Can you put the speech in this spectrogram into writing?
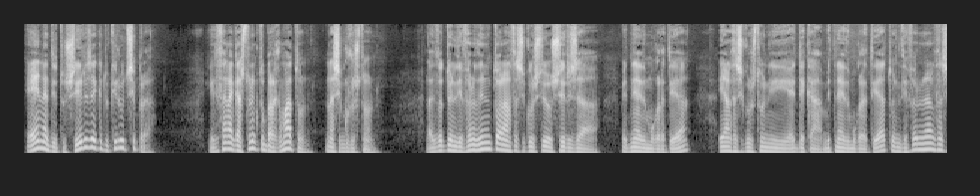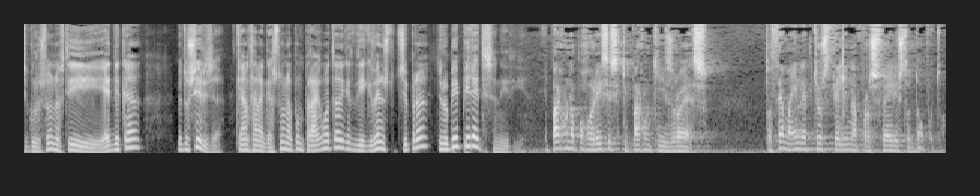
έναντι του ΣΥΡΙΖΑ και του κ. Τσίπρα. Γιατί θα αναγκαστούν εκ των πραγμάτων να συγκρουστούν. Δηλαδή το ενδιαφέρον δεν είναι τώρα αν θα συγκρουστεί ο ΣΥΡΙΖΑ με τη Νέα Δημοκρατία, ή αν θα συγκρουστούν οι 11 με τη Νέα Δημοκρατία. Το ενδιαφέρον είναι αν θα συγκρουστούν αυτοί οι 11 με το ΣΥΡΙΖΑ. Και αν θα αναγκαστούν να πούν πράγματα για τη διακυβέρνηση του Τσίπρα, την οποία υπηρέτησαν οι ίδιοι. Υπάρχουν αποχωρήσεις και υπάρχουν και εισρωέ. Το θέμα είναι ποιος θέλει να προσφέρει στον τόπο του.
